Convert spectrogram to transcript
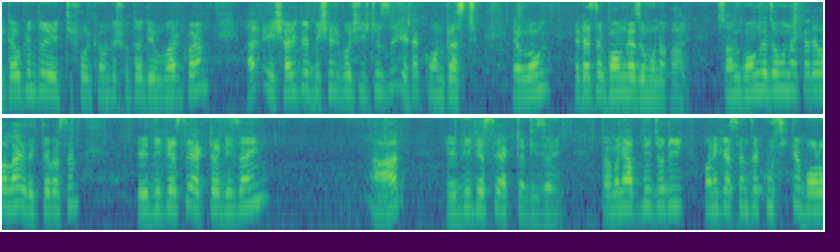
এটাও কিন্তু এইটটি ফোর কাউন্টের সুতা দিয়ে ব্যবহার করা। আর এই শাড়িটার বিশেষ বৈশিষ্ট্য হচ্ছে এটা কন্ট্রাস্ট এবং এটা হচ্ছে গঙ্গা যমুনা পাহাড়। সো আমি গঙ্গা যমুনা কারেওয়ালায় দেখতে পাচ্ছেন, এইদিকে আছে একটা ডিজাইন আর এইদিকে আছে একটা ডিজাইন তার মানে আপনি যদি অনেকে আছেন যে কুচিতে বড়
